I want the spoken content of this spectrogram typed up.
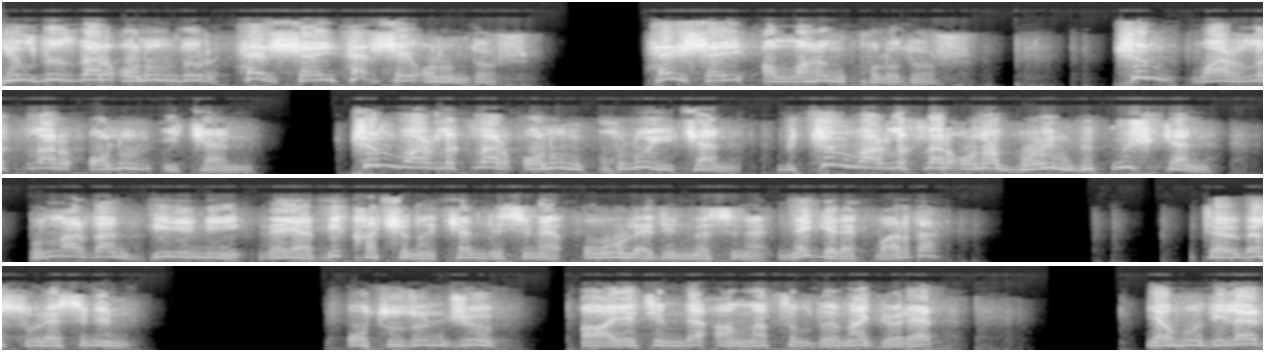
Yıldızlar O'nundur, her şey, her şey O'nundur. Her şey Allah'ın kuludur. Tüm varlıklar O'nun iken, tüm varlıklar O'nun kulu iken, bütün varlıklar O'na boyun bükmüşken, bunlardan birini veya birkaçını kendisine oğul edinmesine ne gerek var da? Tevbe suresinin 30. ayetinde anlatıldığına göre, Yahudiler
